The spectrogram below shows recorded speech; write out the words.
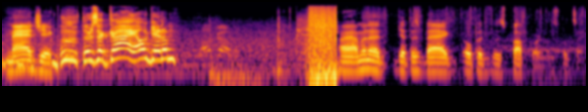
Magic. There's a guy. I'll get him. I'll go. All right, I'm gonna get this bag open for this popcorn. Just one second.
